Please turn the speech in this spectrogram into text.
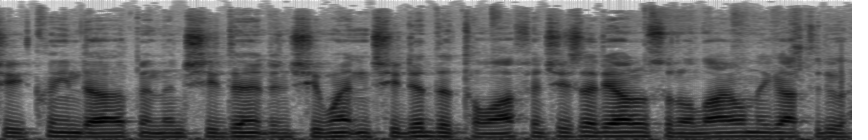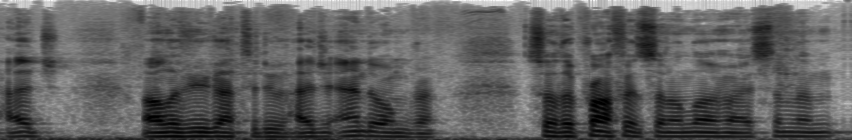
she cleaned up and then she did and she went and she did the tawaf and she said, Ya Rasulullah, I only got to do Hajj. All of you got to do Hajj and Umrah. So the Prophet ﷺ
